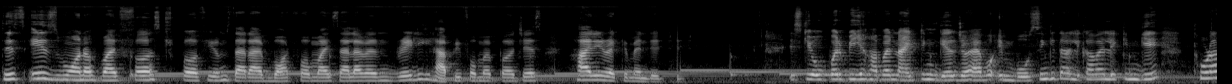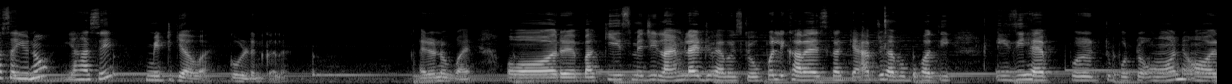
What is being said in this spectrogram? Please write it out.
This is one of my first perfumes that I bought for myself. I'm really happy for my purchase. Highly recommended. इसके ऊपर भी यहाँ पर नाइटिंगेल जो है वो इम्बोसिंग की तरह लिखा हुआ है, लेकिन ये थोड़ा सा यू नो यहाँ से मिट गया हुआ है golden colour I don't know why और बाकी इसमें जी लाइमलाइट जो है वो इसके ऊपर लिखा हुआ है इसका कैप जो है वो बहुत ही ईजी है टू पुट ऑन और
